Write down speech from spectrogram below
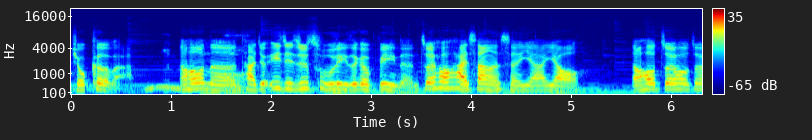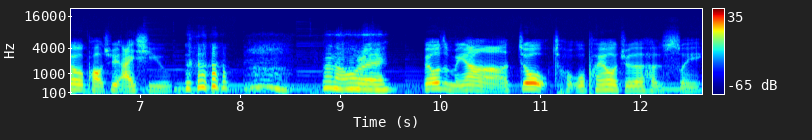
休克吧。然后呢，他就一直去处理这个病人，最后还上了升压药，然后最后最后跑去 ICU。那然后嘞？没有怎么样啊，就我朋友觉得很衰。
